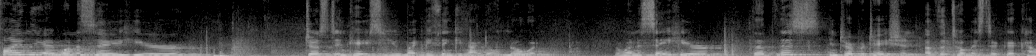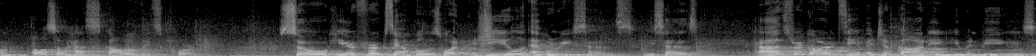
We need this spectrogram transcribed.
Finally, I want to say here, just in case you might be thinking I don't know it, I want to say here that this interpretation of the Thomistic account also has scholarly support. So, here, for example, is what Gilles Emery says. He says, As regards the image of God in human beings,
